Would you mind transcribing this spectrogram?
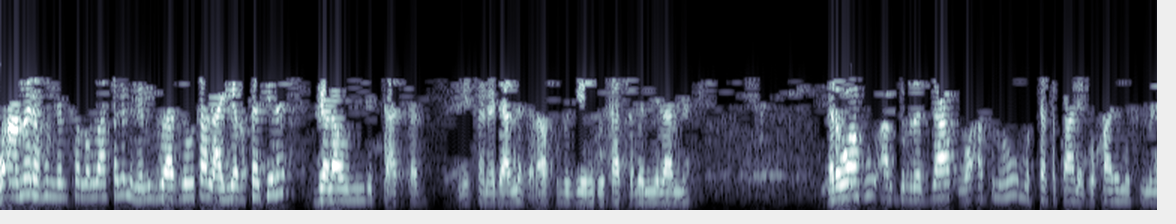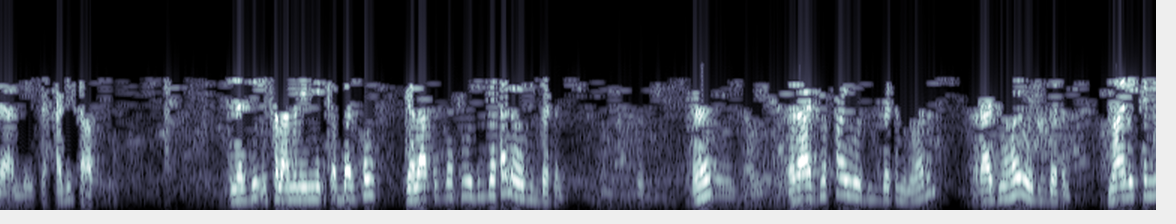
ወአመረሁ ነብዩ ሰለላሁ ዐለይሂ ወሰለም ነብዩ አዘውታል አየብተሲለ ገላውን እንድታጠብ የሰነድ አለ በራሱ ጊዜ ሄዶ ታጠበ የሚል አለ። ረዋሁ አብዱረዛቅ ወአስሉሁ ሙተፈቅ ዐለይህ ቡኻሪ ሙስሊም ላይ አለ ይህ ሐዲስ አስሉ ስለዚህ እስላምን የሚቀበል ሰው ገላ ጥበት ይወጅበታል አይወጅበትም? ራጅሃ ይወጅበትም ነው አይደል? ራጅሃ ይወጅበትም። ማሊክና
